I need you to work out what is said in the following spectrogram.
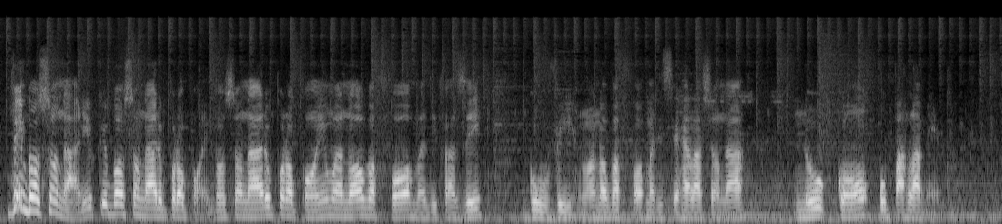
Vem Bolsonaro, e o que o Bolsonaro propõe? Bolsonaro propõe uma nova forma de fazer governo, uma nova forma de se relacionar no, com o parlamento.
